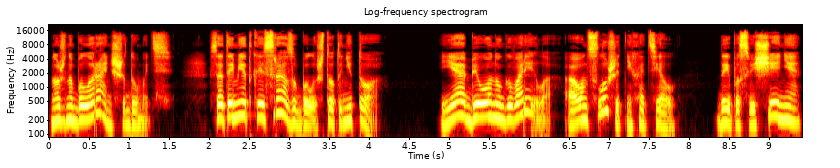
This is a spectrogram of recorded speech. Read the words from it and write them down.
Нужно было раньше думать. С этой меткой сразу было что-то не то. Я Биону говорила, а он слушать не хотел. Да и посвящение.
